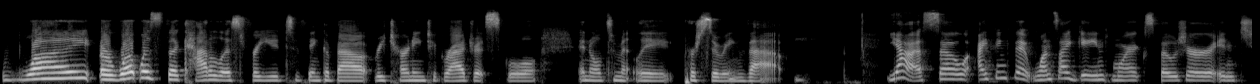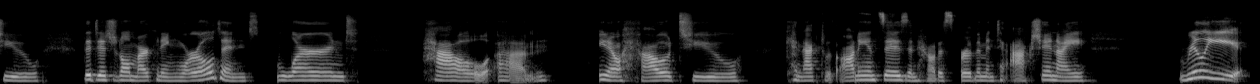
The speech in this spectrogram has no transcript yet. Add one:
why or what was the catalyst for you to think about returning to graduate school and ultimately pursuing that? Yeah. So I think that once I gained more exposure into the digital marketing world and learned how, um, you know, how to connect with audiences and how to spur them into action, I really,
